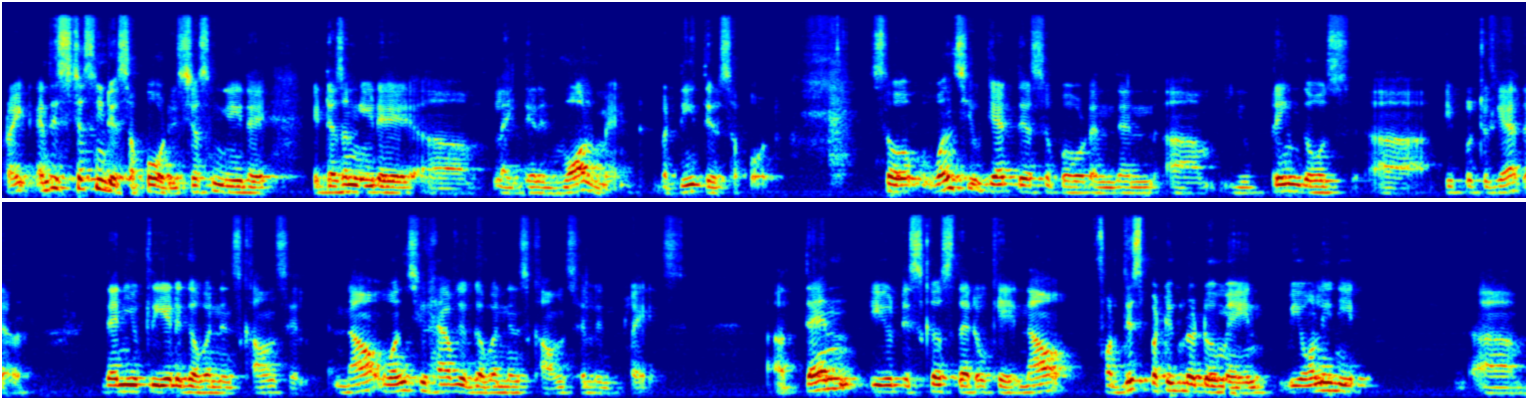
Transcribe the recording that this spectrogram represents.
right? And this just need a support. It's just need a it doesn't need a uh, like their involvement but need their support. So once you get their support and then um, you bring those uh, people together then you create a governance council. Now once you have your governance council in place uh, then you discuss that okay now for this particular domain we only need uh,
